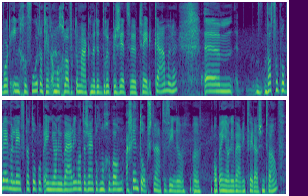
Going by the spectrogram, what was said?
wordt ingevoerd... want het heeft allemaal geloof ik te maken met de druk bezette Tweede Kamer. Um, wat voor problemen levert dat op op 1 januari? Want er zijn toch nog gewoon agenten op straat te vinden op 1 januari 2012?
